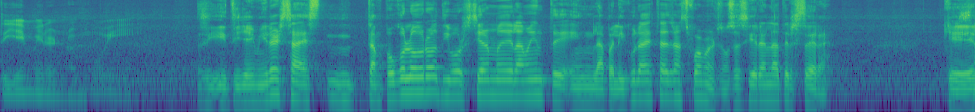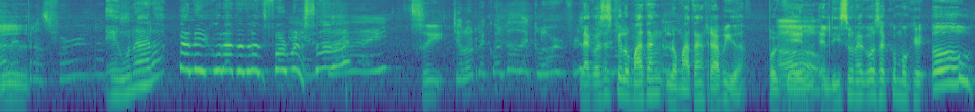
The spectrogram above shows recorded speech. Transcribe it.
DJ Miller no es muy... Sí, y TJ Miller, ¿sabes? Mm, Tampoco logró divorciarme de la mente en la película esta de Transformers, no sé si era en la tercera, que él... En una de las películas de Transformers sale. Sí. Yo lo recuerdo de Cloverfield. La cosa es que lo matan, lo matan rápido. Porque él, Oh. él dice una cosa como que, oh,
